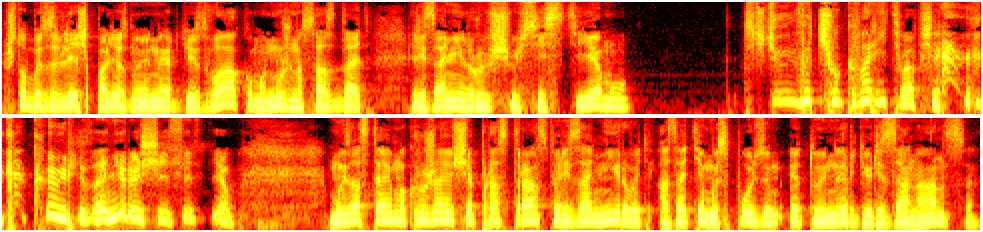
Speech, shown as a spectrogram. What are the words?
Чтобы извлечь полезную энергию из вакуума, нужно создать резонирующую систему. Вы что говорите вообще? Какую резонирующую систему? Мы заставим окружающее пространство резонировать, а затем используем эту энергию резонанса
